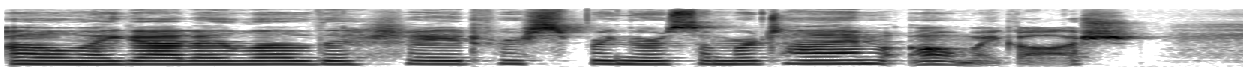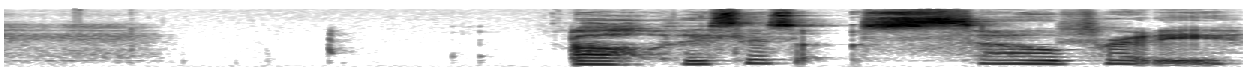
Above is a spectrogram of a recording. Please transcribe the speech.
Oh my god, I love this shade for spring or summertime. Oh my gosh. Oh, this is so pretty.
